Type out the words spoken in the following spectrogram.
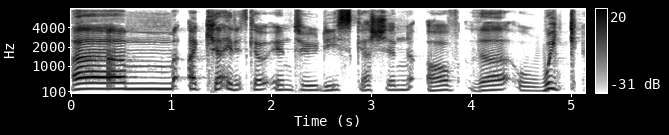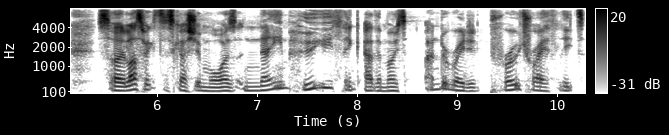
um, okay, let's go into discussion of the week. So last week's discussion was name who you think are the most underrated pro triathletes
